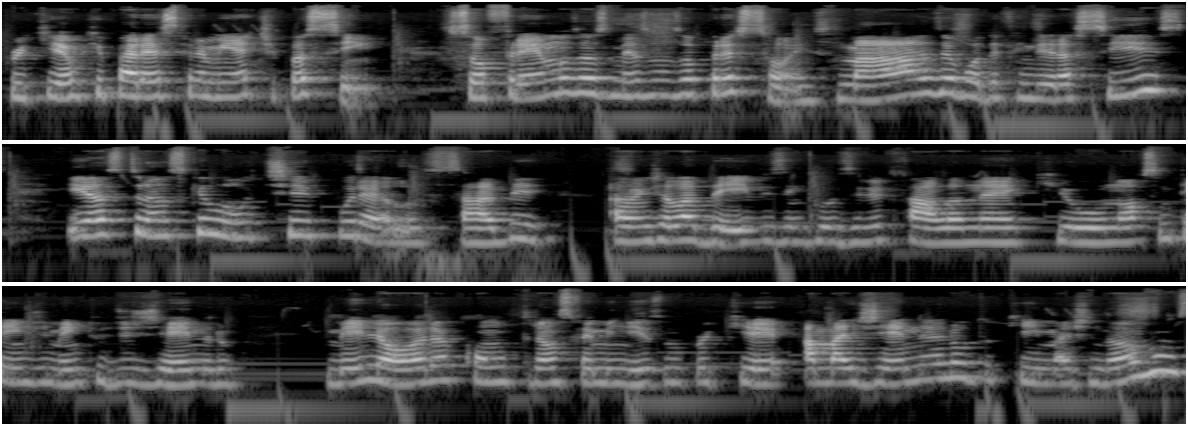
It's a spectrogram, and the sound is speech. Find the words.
Porque o que parece para mim é tipo assim: sofremos as mesmas opressões, mas eu vou defender as cis e as trans que lute por elas, sabe? A Angela Davis, inclusive, fala, né, que o nosso entendimento de gênero melhora com o transfeminismo porque há mais gênero do que imaginamos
